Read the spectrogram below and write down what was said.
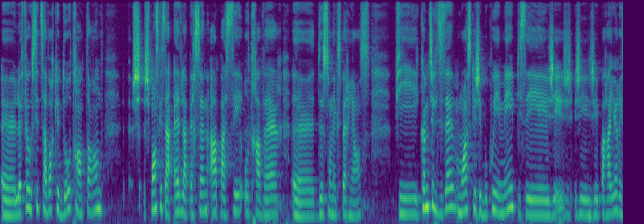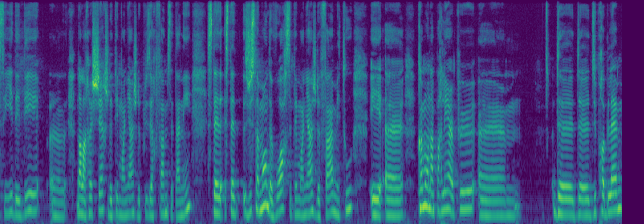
le fait aussi de savoir que d'autres entendent je je pense que ça aide la personne à passer au travers de son expérience. Puis, comme tu le disais, moi, ce que j'ai beaucoup aimé, puis c'est, j'ai, par ailleurs essayé d'aider euh, dans la recherche de témoignages de plusieurs femmes cette année. C'était, justement de voir ces témoignages de femmes et tout. Et euh, comme on a parlé un peu euh, de, du problème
